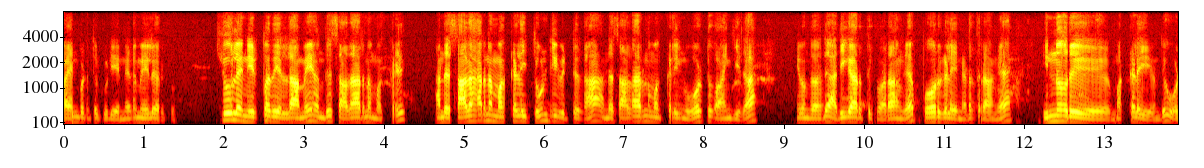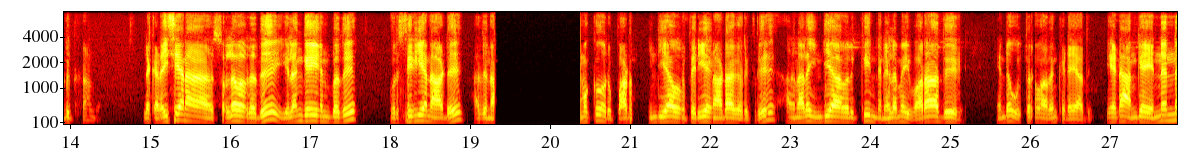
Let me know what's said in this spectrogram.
பயன்படுத்தக்கூடிய நிலைமையில இருக்கும். கியூல நிற்பது எல்லாமே வந்து சாதாரண மக்கள் அந்த சாதாரண மக்களை தூண்டி விட்டு தான் அந்த சாதாரண மக்களின் ஓட்டு வாங்கி தான் இவங்க வந்து அதிகாரத்துக்கு வராங்க போர்களை நடத்துறாங்க இன்னொரு மக்களை வந்து ஒடுக்குறாங்க. இல்ல கடைசியா நான் சொல்ல வர்றது இலங்கை என்பது ஒரு சிறிய நாடு அது நமக்கும் ஒரு பாடம். இந்தியா ஒரு பெரிய நாடாக இருக்குது அதனால இந்தியாவிற்கு இந்த நிலைமை வராது. என்ற உத்தரவாதம் கிடையாது. ஏன்னா அங்க என்னென்ன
